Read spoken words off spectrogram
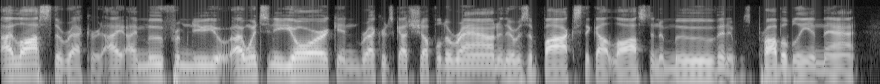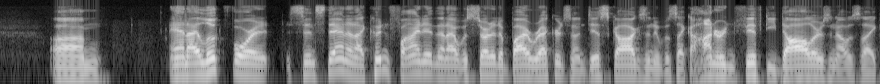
I lost the record. I, I, moved from New York. I went to New York, and records got shuffled around, and there was a box that got lost in a move, and it was probably in that. Um, and I looked for it since then, and I couldn't find it. And then I was started to buy records on Discogs, and it was like $150, and I was like,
